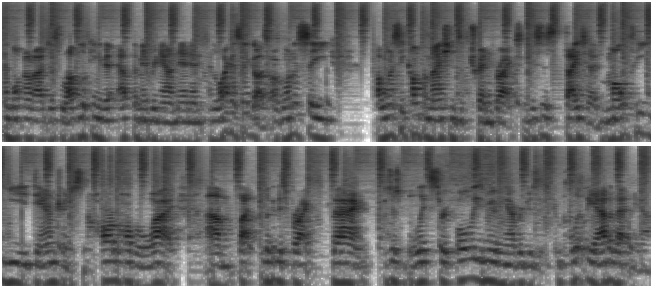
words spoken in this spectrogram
and whatnot. I just love looking at them every now and then. And, and like I said, guys, I want to see I want to see confirmations of trend breaks. And this is theta, multi-year downtrend, just in a horrible, horrible way. Um, but look at this break, bang, It just blitz through all these moving averages. It's completely out of that now,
